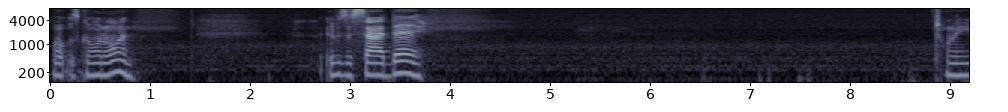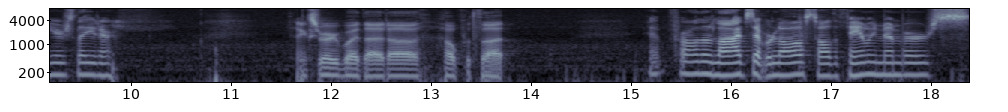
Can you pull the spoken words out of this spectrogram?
what was going on. It was a sad day. Twenty years later. Thanks for everybody that uh helped with that. Yep, for all the lives that were lost, all the family members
